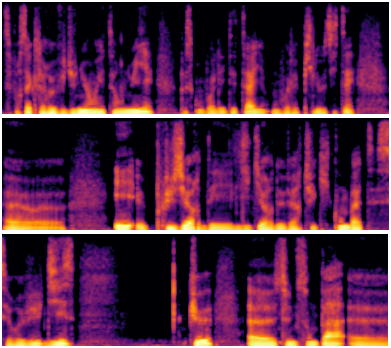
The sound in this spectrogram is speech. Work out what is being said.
C'est pour ça que les revues du nu ont été ennuyées, parce qu'on voit les détails, on voit la pilosité. et plusieurs des ligueurs de vertu qui combattent ces revues disent que euh, ce ne sont pas euh,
